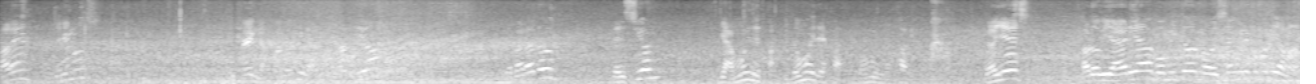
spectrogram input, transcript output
¿Vale? ¿Lo tenemos? Venga, cuando quieras. Acción. ¿Preparado? Tensión. Ya, muy despacito, muy despacito, muy bien. ¿Me oyes? Ahora vía aérea, vómito, no de sangre, ¿cómo te llamas?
